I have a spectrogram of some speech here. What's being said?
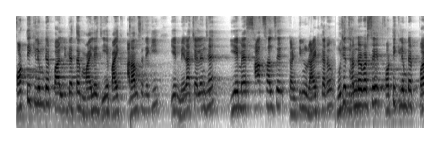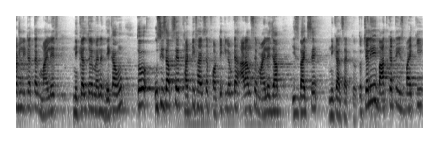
40 किलोमीटर पर लीटर तक माइलेज ये बाइक आराम से देगी। ये मेरा चैलेंज है। ये मैं सात साल से कंटिन्यू राइड कर रहा हूँ। मुझे थंडरबर्ड से 40 किलोमीटर पर लीटर तक माइलेज निकलते हुए मैंने देखा हूँ। तो उस हिसाब से 35 से 40 किलोमीटर आराम से माइलेज आप इस बाइक से निकल सकते हो। तो चलिए बात करते हैं इस बाइक की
